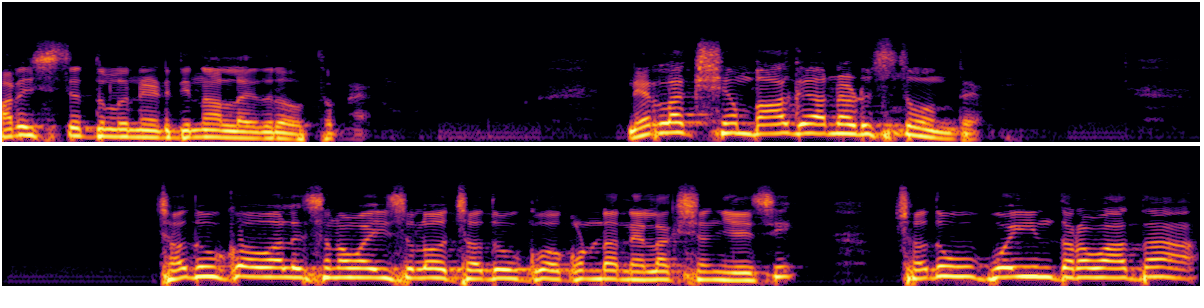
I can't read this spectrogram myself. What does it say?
పరిస్థితులు నేటి దినాల్లో ఎదురవుతున్నాయి. నిర్లక్ష్యం బాగా నడుస్తూ ఉంది. చదువుకోవలసిన వయసులో చదువుకోకుండా నిర్లక్ష్యం చేసి చదువు పోయిన తర్వాత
